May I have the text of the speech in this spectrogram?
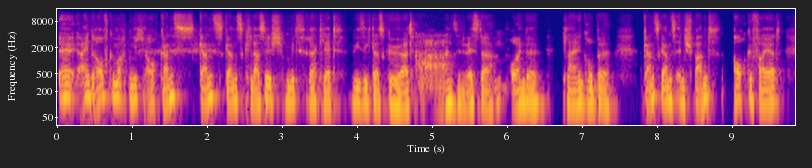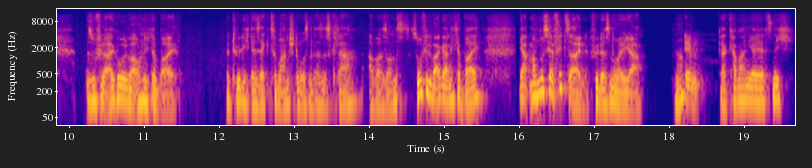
Äh, einen drauf gemacht, nicht. Auch ganz, ganz, ganz klassisch mit Raclette, wie sich das gehört. Ah. An Silvester, Freunde, kleine Gruppe. Ganz, ganz entspannt, auch gefeiert. So viel Alkohol war auch nicht dabei. Natürlich der Sekt zum Anstoßen, das ist klar. Aber sonst, so viel war gar nicht dabei. Ja, man muss ja fit sein für das neue Jahr. Ne? Eben. Da kann man ja jetzt nicht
